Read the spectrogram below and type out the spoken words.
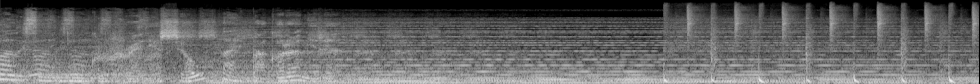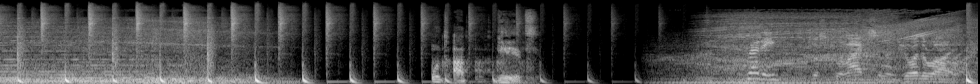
are listening to Groove Radio Show by Pako Ramirez. Und ab geht's. Ready. Just relax and enjoy the ride.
